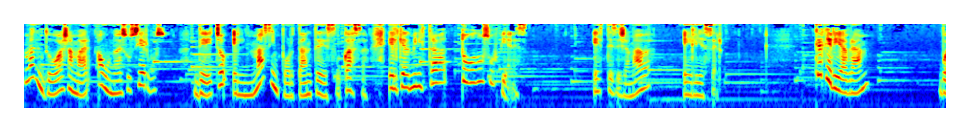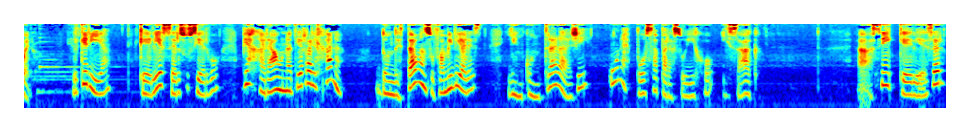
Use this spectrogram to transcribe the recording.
mandó a llamar a uno de sus siervos, de hecho el más importante de su casa, el que administraba todos sus bienes. Este se llamaba Eliezer. ¿Qué quería Abraham? Bueno, él quería que Eliezer, su siervo, viajara a una tierra lejana, donde estaban sus familiares, y encontrara allí una esposa para su hijo Isaac. Así que Eliezer,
